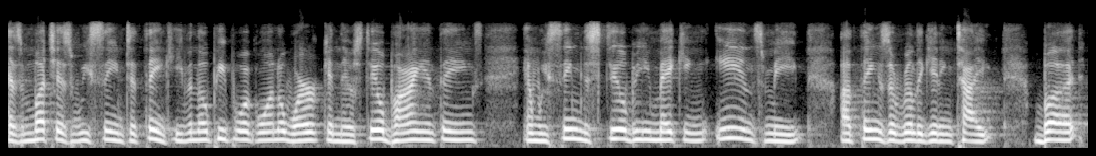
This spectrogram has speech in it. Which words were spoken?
as much as we seem to think, even though people are going to work and they're still buying things and we seem to still be making ends meet, uh, things are really getting tight. But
